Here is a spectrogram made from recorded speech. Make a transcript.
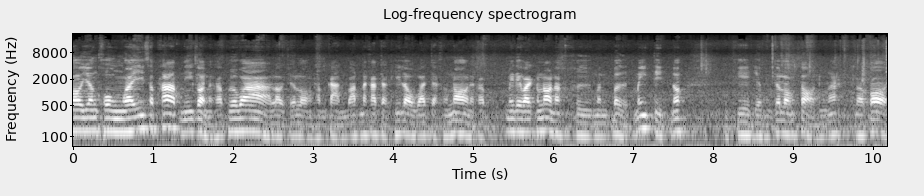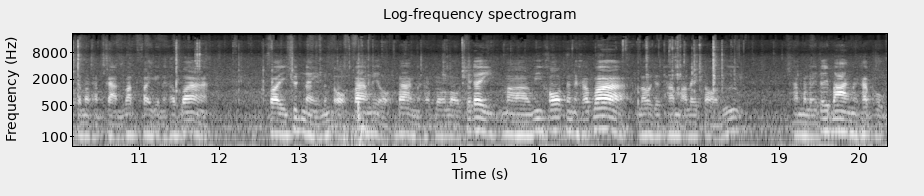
เรายังคงไว้สภาพนี้ก่อนนะครับ เพื่อว่าเราจะลองทำการวัดนะครับ จากที่เราวัดจากข้างนอกนะครับ ไม่ได้วัดข้างนอกนะคือมันเปิดไม่ติดเนาะโอเคเดี๋ยวผมจะลองต่อดูนะเราก็จะมาทำการวัดไฟกันนะครับว่าไฟชุดไหนมันออกบ้างไม่ออกบ้างนะครับ เราเราจะได้มาวิเคราะห์กันนะครับ ว่าเราจะทำอะไรต่อหรือทำอะไรได้บ้างนะครับ ผม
